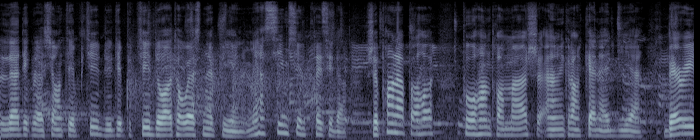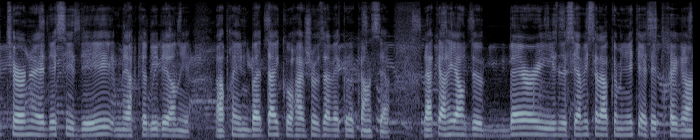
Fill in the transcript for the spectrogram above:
La déclaration député du député d'Ottawa-West Nepean. Merci, Monsieur le Président. Je prends la parole pour rendre hommage à un grand Canadien. Barry Turner est décédé mercredi dernier après une bataille courageuse avec le cancer. La carrière de Barry, le service à la communauté était très grand.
